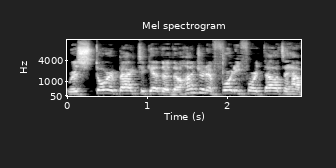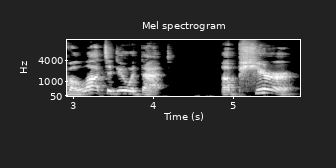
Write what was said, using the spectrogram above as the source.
restored back together. The 144,000 have a lot to do with that. A pure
